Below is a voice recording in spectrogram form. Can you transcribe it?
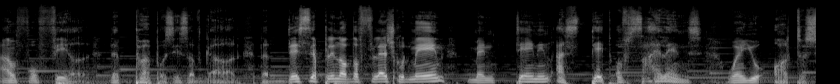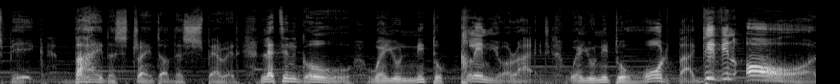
and fulfill the purposes of God. The discipline of the flesh could mean maintaining a state of silence when you ought to speak, by the strength of the Spirit. Letting go where you need to claim your right, where you need to hold back, giving all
